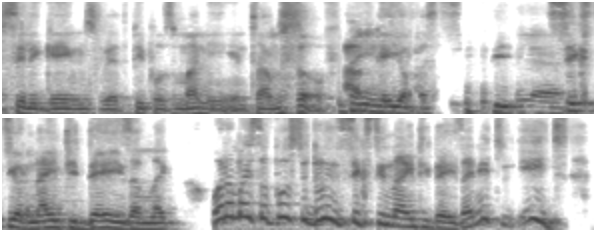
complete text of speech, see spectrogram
silly games with people's money in terms of I'll pay you for 60, yeah. 60 or 90 days. I'm like, what am I supposed to do in 60, 90 days? I need to eat.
